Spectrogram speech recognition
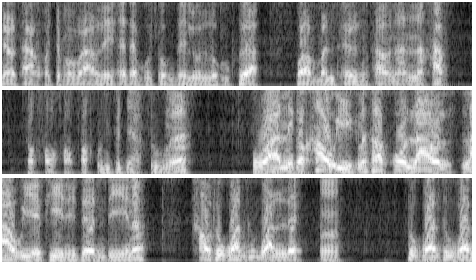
แนวทางก็จะมาวางเลขให้ท่านผู้ชมได้รุ่นลมเพื่อความบันเทิงเท่านั้นนะครับ ก็ขอขอบพระคุณเป็นอย่างสูงนะ เมื่อวานนี้ก็เข้าอีกนะครับ โอ้ลาวลาว VIP นี่เดินดีนะ เข้าทุกวันทุกวันเลย อืมทุกวันทุกวัน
